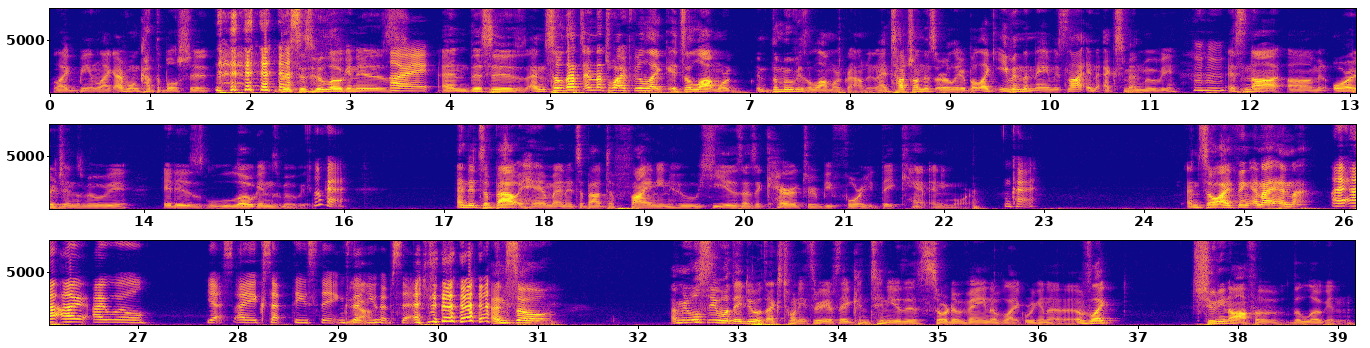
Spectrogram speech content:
like being like everyone cut the bullshit. this is who Logan is. All right. And this is and so that's and that's why I feel like it's a lot more. The movie's a lot more grounded. I touched on this earlier, but like even the name, it's not an X Men movie. Mm-hmm. It's not um an Origins movie. It is Logan's movie, okay, and it's about him, and it's about defining who he is as a character before he, they can't anymore. okay. And so I think, and I and I I I, I will. Yes, I accept these things Yeah. that you have said. and so I mean, we'll see what they do with X23 if they continue this sort of vein of like we're gonna of like shooting off of the Logan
